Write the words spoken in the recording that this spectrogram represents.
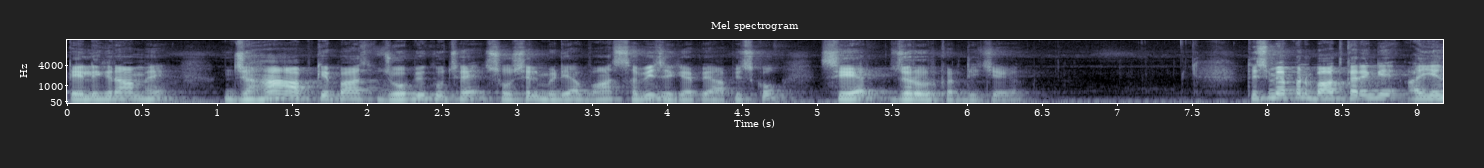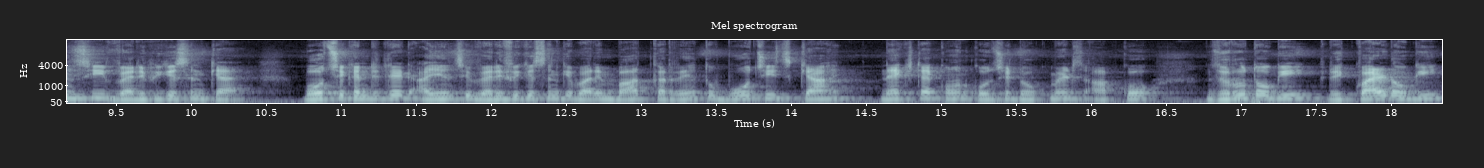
टेलीग्राम है। जहाँ आपके पास जो भी कुछ है सोशल मीडिया वहाँ सभी जगह पे आप इसको शेयर ज़रूर कर दीजिएगा। तो इसमें अपन बात करेंगे आईएनसी वेरिफिकेशन क्या है। बहुत से कैंडिडेट आईएनसी वेरिफिकेशन के बारे में बात कर रहे हैं तो वो चीज़ क्या है? नेक्स्ट है कौन कौन से डॉक्यूमेंट्स आपको ज़रूरत होगी रिक्वायर्ड होगी।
